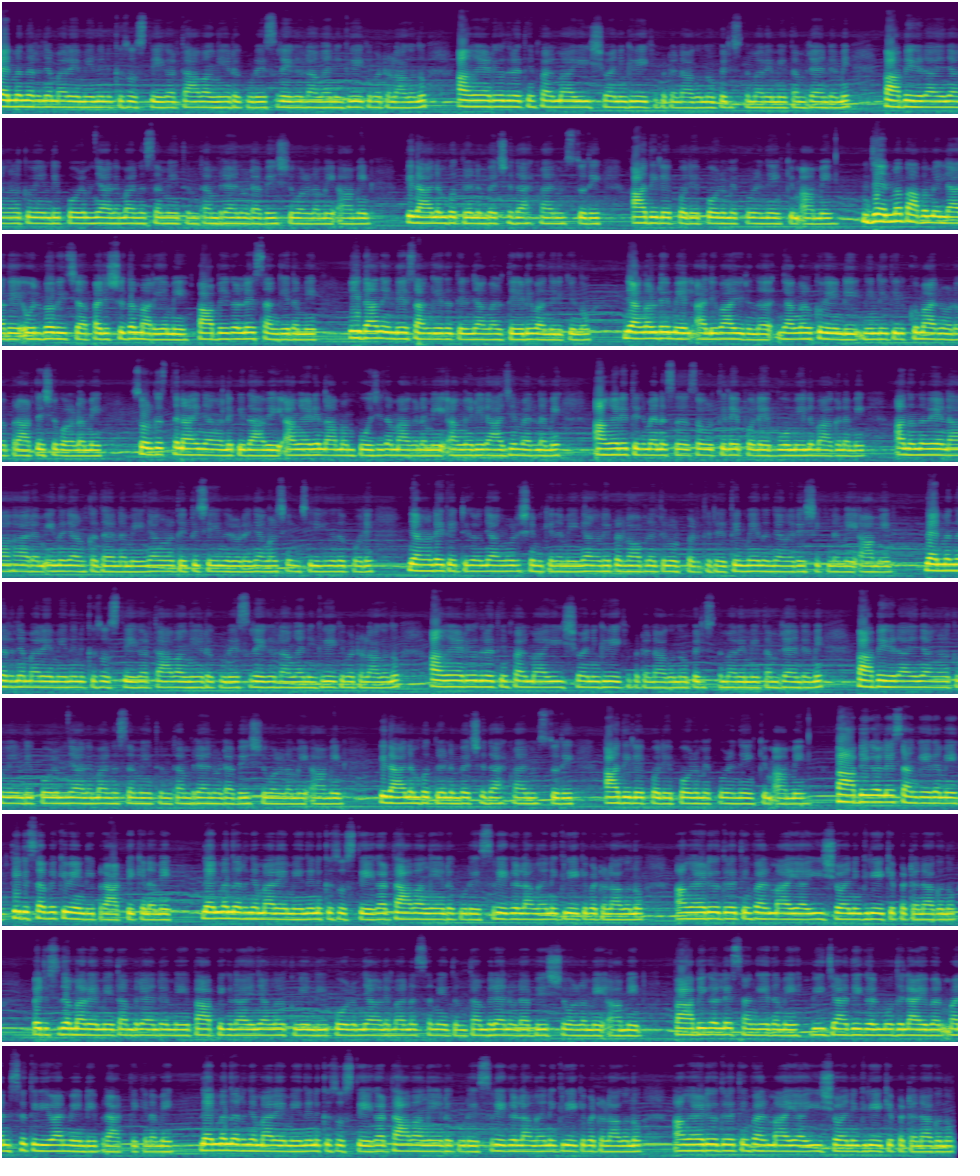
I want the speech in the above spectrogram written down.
നന്മ നിറഞ്ഞ മറിയമേ നിനക്ക് സ്വസ്ഥീകർത്താവ് അങ്ങയുടെ കൂടെ സ്ത്രീകൾ അങ്ങ് അനുഗ്രഹിക്കപ്പെട്ടവളാകുന്നു. അങ്ങയുടെ ഉദരത്തിൻ ഫലമായി ഈശോ അനുഗ്രഹിക്കപ്പെട്ടനാകുന്നു പരിശുദ്ധ മറിയമേ തമ്പുരാന്റെ മേ പാപികളായ ഞങ്ങൾക്ക് വേണ്ടി ഇപ്പോഴും ഞാൻ മനസ്സമയത്തും തമ്പുരാനോട് അപേക്ഷിച്ചുകൊള്ളണമേ ആമീൻ. പിതാനും പുത്രനും പരിശുദ്ധാത്മാനും സ്തുതി. ആദിലെ പോലെ എപ്പോഴും എപ്പോഴും നയിക്കും. ആമീൻ. ജന്മപാപമില്ലാതെ ഉത്ഭവിച്ച പരിശുദ്ധ മറിയമേ പാപികളുടെ സങ്കേതമേ ഇതാ നിന്റെ സങ്കേതത്തിൽ ഞങ്ങൾ തേടി വന്നിരിക്കുന്നു. ഞങ്ങളുടെ മേൽ അലിവായിരുന്ന് ഞങ്ങൾക്ക് വേണ്ടി നിന്റെ തിരുക്കുമാരനോട് പ്രാർത്ഥിച്ചു കൊള്ളണമേ സ്വർഗസ്ഥനായ ഞങ്ങളുടെ പിതാവേ അങ്ങയുടെ നാമം പൂജിതമാകണമേ അങ്ങയുടെ രാജ്യം വരണമേ അങ്ങയുടെ തിരുമനസ് സുഹൃത്തിലെ പോലെ ഭൂമിയിലുമാകണമേ. അന്നു വേണ്ട ആഹാരം ഇന്ന് ഞങ്ങൾക്ക് തരണമേ. ഞങ്ങൾ തെറ്റ് ചെയ്യുന്നവരോട് ഞങ്ങൾ ക്ഷമിച്ചിരിക്കുന്നത് പോലെ ഞങ്ങളുടെ തെറ്റുകൾ ഞങ്ങളോട് ക്ഷമിക്കണമേ. ഞങ്ങളുടെ പ്രലോഭനത്തിൽ ഉൾപ്പെടുത്തരുത്. തിന്മയിൽ നിന്ന് ഞങ്ങളെ രക്ഷിക്കണമേ. ആമേൻ. നന്മ നിറഞ്ഞ മറിയമേ നിനക്ക് സുസ്ഥീ കർത്താവ് അങ്ങയുടെ കൂടെ സ്ത്രീകൾ അങ്ങ് അനുഗ്രഹിക്കപ്പെട്ടവളാകുന്നു. അങ്ങയുടെ ഉദരത്തിൻ ഫലമായി ഈശോ അനുഗ്രഹിക്കപ്പെട്ടനാകുന്നു പരിശുദ്ധ മറിയമേ തമ്പുരാന്റെ പാപികളായ ഞങ്ങൾക്ക് വേണ്ടി ഇപ്പോഴും ഞാൻ മനസ്സമയത്തും തമ്പുരാനോട് അപേക്ഷിച്ചുകൊള്ളണമേ ആമീൻ. പിതാനും പുത്രനും പരിശുദ്ധാത്മാനും സ്തുതി. ആദിലെ പോലെ എപ്പോഴും എപ്പോഴും നയിക്കും ആമീൻ. പാപികളുടെ സങ്കേതമേ തിരുസഭയ്ക്ക് വേണ്ടി പ്രാർത്ഥിക്കണമേ. നന്മ നിറഞ്ഞ മറിയമേ നിനക്ക് സുസ്ഥീ കർത്താവ് അങ്ങയുടെ കൂടെ സ്ത്രീകൾ അങ്ങ് അനുഗ്രഹിക്കപ്പെട്ടുള്ളാകുന്നു അങ്ങയുടെ ഉദരത്തിൻ ഫലമായ ഈശോ അനുഗ്രഹിക്കപ്പെട്ടനാകുന്നു പരിശുദ്ധ മറിയമേ തമ്പുരാന്റെ മേ പാപികളായ ഞങ്ങൾക്ക് വേണ്ടി ഇപ്പോഴും ഞങ്ങളുടെ മരണസമയത്തും തമ്പുരാനോട് അപേക്ഷിച്ചുകൊള്ളണമേ. ആമീൻ. പാപികളുടെ സങ്കേതമേ വിജാതികൾ മുതലായവർ മനസ്സ് തിരിയുവാൻ വേണ്ടി പ്രാർത്ഥിക്കണമേ. നന്മ നിറഞ്ഞ മറിയമേ നിനക്ക് സുസ്ഥീ കർത്താവ് അങ്ങയുടെ കൂടെ സ്ത്രീകൾ അങ്ങ് അനുഗ്രഹിക്കപ്പെട്ടുള്ളാകുന്നു അങ്ങയുടെ ഉദരത്തിൻ ഫലമായ ഈശോ അനുഗ്രഹിക്കപ്പെട്ടനാകുന്നു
